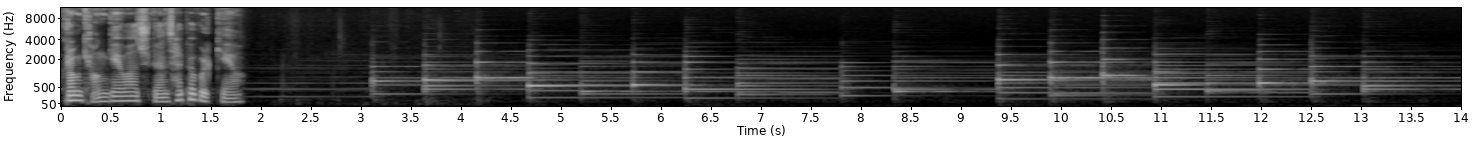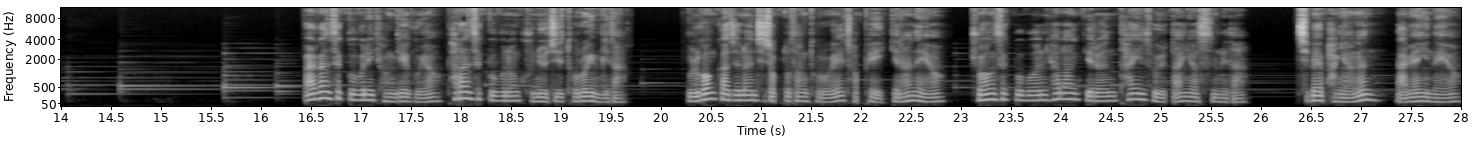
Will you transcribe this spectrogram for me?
그럼 경계와 주변 살펴볼게요. 빨간색 부분이 경계고요. 파란색 부분은 군유지 도로입니다. 물건까지는 지적도상 도로에 접해 있긴 하네요. 주황색 부분 현황길은 타인 소유 땅이었습니다. 집의 방향은 남향이네요.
